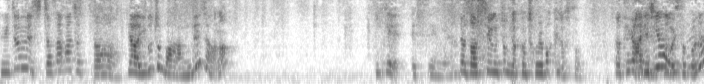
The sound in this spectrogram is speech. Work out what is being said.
위드뮤 진짜 싸가졌다. 야, 이거 좀 말 안 되지 않아? 이게 SM이야? 야, 나 지금 좀 약간 절박해졌어. 나 되게 안 심하고 있었거든?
